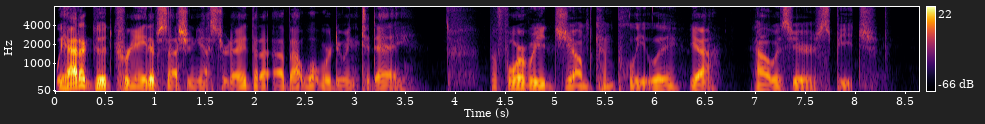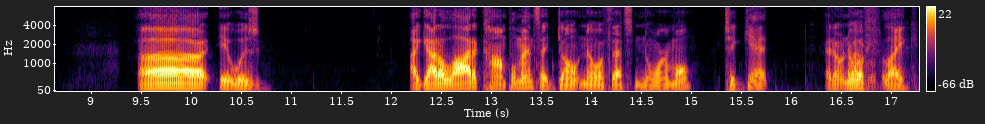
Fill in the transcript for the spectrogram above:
we had a good creative session yesterday that about what we're doing today. Before we jump completely, Yeah. how was your speech? Uh, it was. I got a lot of compliments. I don't know if that's normal to get. I don't know if Probably. like.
